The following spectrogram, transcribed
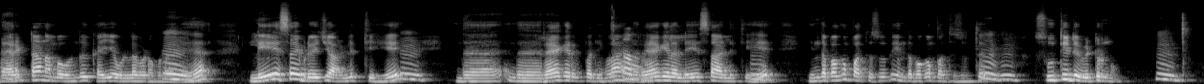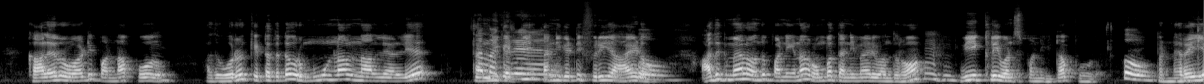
டைரெக்டாக நம்ம வந்து கையை உள்ள விடக்கூடாது லேசாக இப்படி வச்சு அழுத்தி. இந்த இந்த ரேகை இருக்கு பார்த்தீங்களா ஆமா. ரேகையில் லேசாக அழுத்தி இந்த பக்கம் பத்து சுத்து இந்த பக்கம் பத்து. ம். சுற்றிட்டு விட்டுறணும். காலையில் ஒரு வாட்டி பண்ணால் போதும் அது ஒரு கிட்டத்தட்ட ஒரு மூணு நாள் நாலு நாள்லயே தண்ணி கட்டி தண்ணி கட்டி ஃப்ரீ. ஆகிடும் அதுக்கு மேலே வந்து பண்ணீங்கன்னா ரொம்ப தண்ணி மாதிரி வந்துடும். வீக்லி ஒன்ஸ் பண்ணிக்கிட்டா போதும் இப்போ நிறைய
